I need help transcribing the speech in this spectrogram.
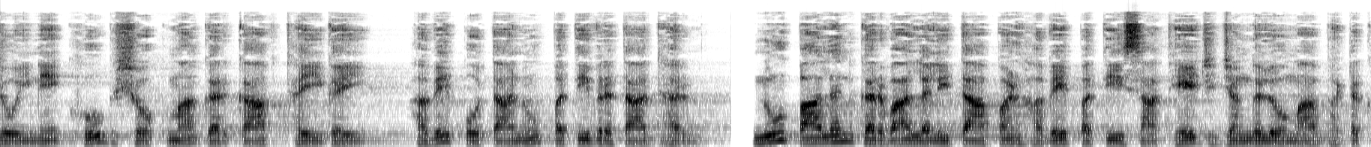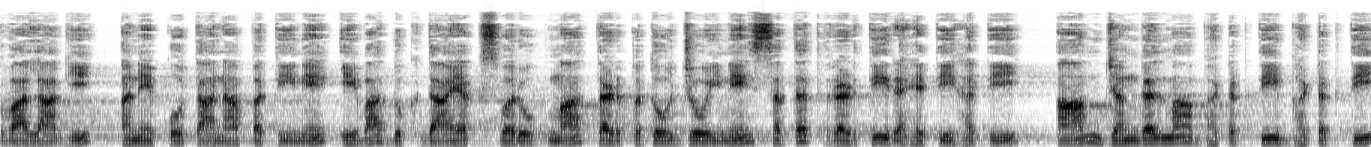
જોઈને ખૂબ શોકમાં ગરકાપ થઈ ગઈ. હવે પોતાનું પતિવ્રતા ધર્મનું પાલન કરવા લલિતા પણ હવે પતિ સાથે જ જંગલોમાં ભટકવા લાગી અને પોતાના પતિને એવા દુઃખદાયક સ્વરૂપમાં તડપતો જોઈને સતત રડતી રહેતી હતી. આમ જંગલમાં ભટકતી ભટકતી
